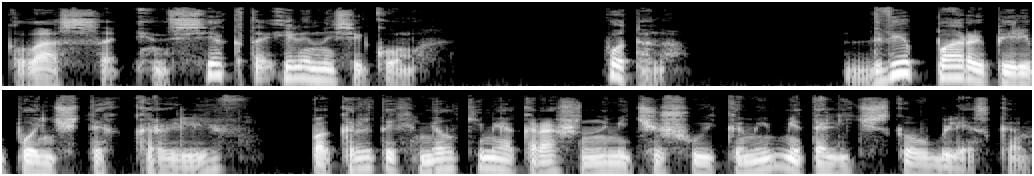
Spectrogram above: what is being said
класса инсекта или насекомых. Вот оно. Две пары перепончатых крыльев, покрытых мелкими окрашенными чешуйками металлического блеска.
